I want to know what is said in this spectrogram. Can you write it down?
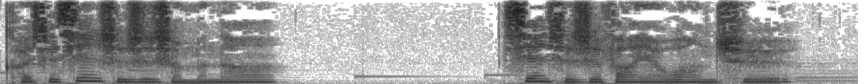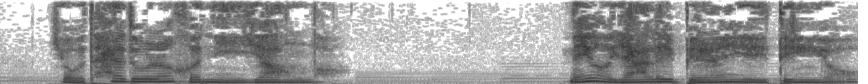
可是现实是什么呢？现实是放眼望去，有太多人和你一样了。你有压力，别人也一定有。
